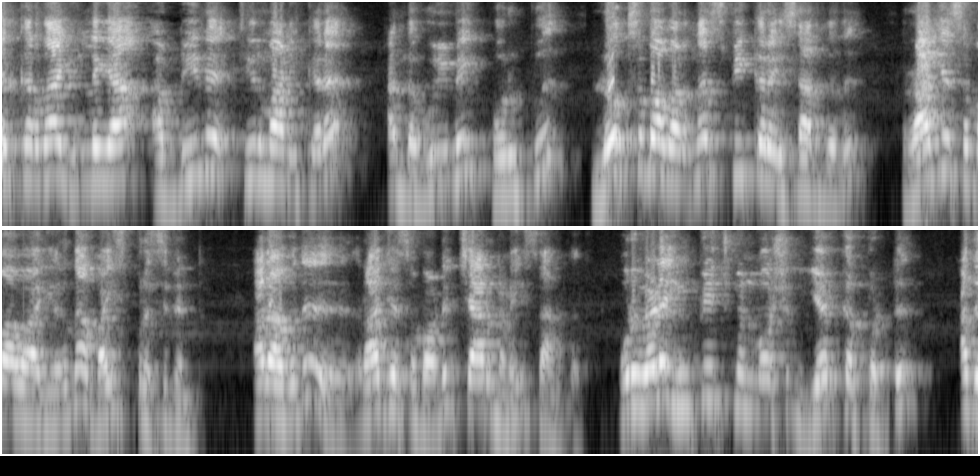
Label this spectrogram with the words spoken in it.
ஏற்கிறதா இல்லையா அப்படின்னு தீர்மானிக்கிற அந்த உரிமை பொறுப்பு லோக்சபாவாக இருந்தால் ஸ்பீக்கரை சார்ந்தது ராஜ்யசபாவாக இருந்தால் வைஸ் பிரசிடென்ட் அதாவது ராஜ்யசபாவோட சேர்மனை சார்ந்தது. ஒருவேளை இம்பீச்மெண்ட் மோஷன் ஏற்கப்பட்டு அது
